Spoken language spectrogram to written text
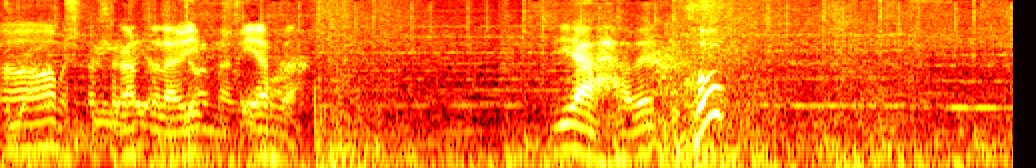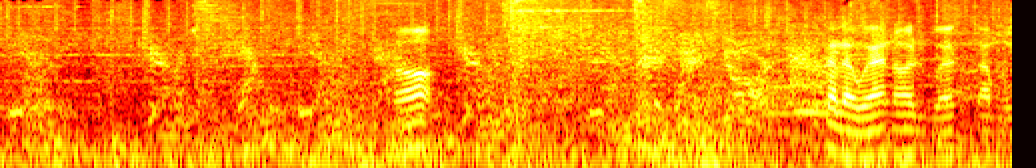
No, me está sacando la misma mierda. Ya, a ver. ¡Hop! No. Esta la weá, no, el weá está muy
